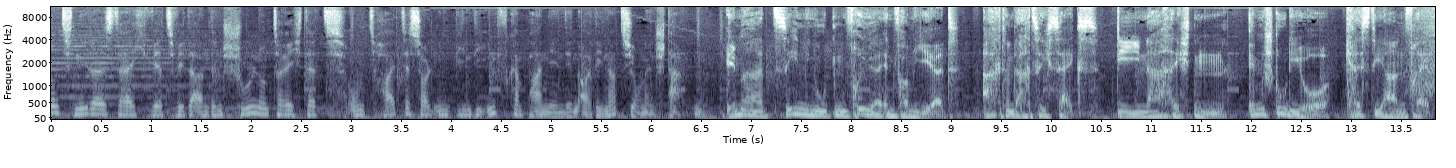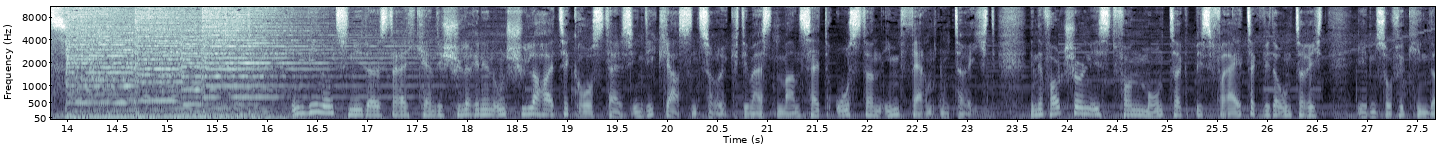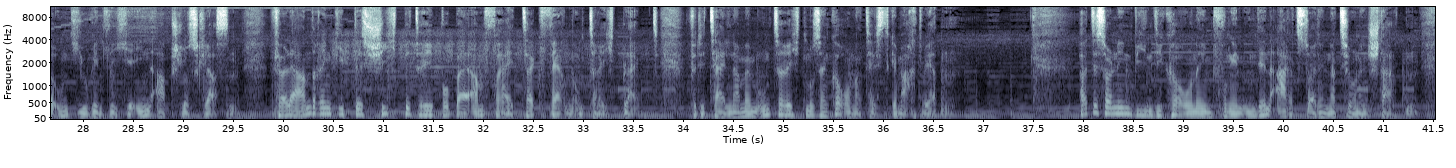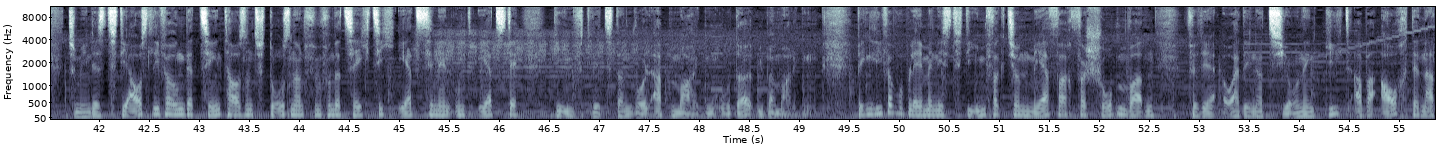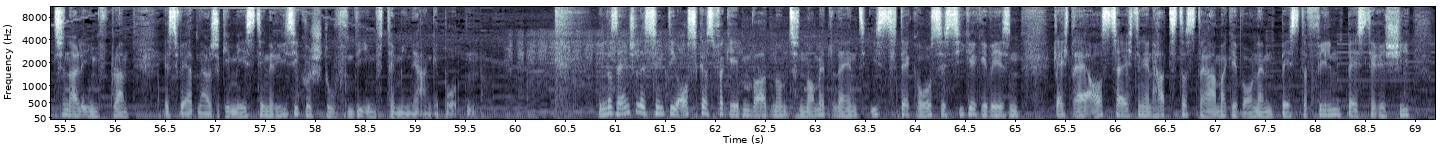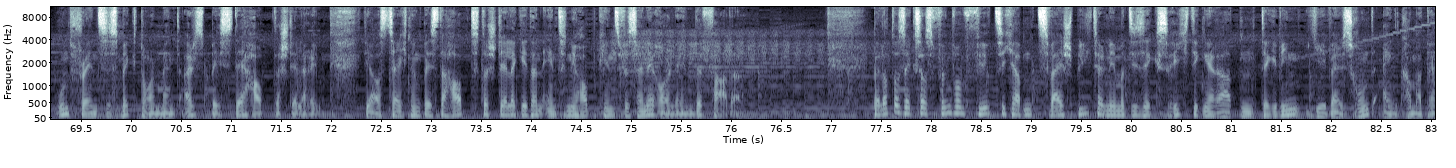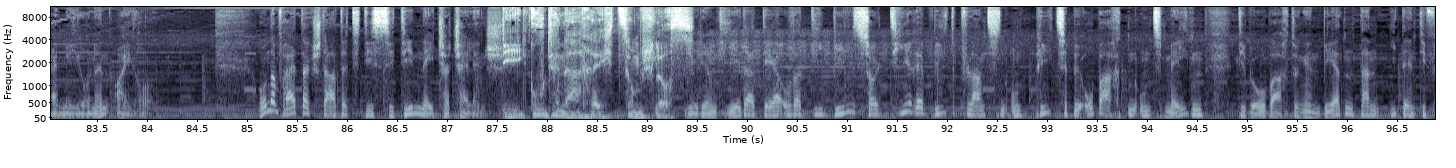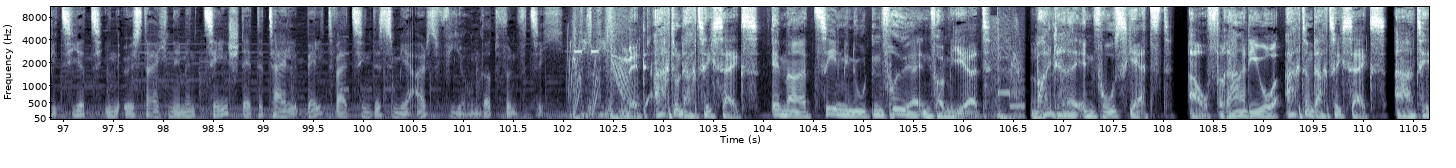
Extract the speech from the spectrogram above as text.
und Niederösterreich wird wieder an den Schulen unterrichtet und heute soll in Wien die Impfkampagne in den Ordinationen starten. Immer 10 Minuten früher informiert. 88.6 Die Nachrichten. Im Studio Christian Fritz. In Wien und Niederösterreich kehren die Schülerinnen und Schüler heute großteils in die Klassen zurück. Die meisten waren seit Ostern im Fernunterricht. In den Volksschulen ist von Montag bis Freitag wieder Unterricht, ebenso für Kinder und Jugendliche in Abschlussklassen. Für alle anderen gibt es Schichtbetrieb, wobei am Freitag Fernunterricht bleibt. Für die Teilnahme im Unterricht muss ein Corona-Test gemacht werden. Heute sollen in Wien die Corona-Impfungen in den Arztordinationen starten. Zumindest die Auslieferung der 10.000 Dosen an 560 Ärztinnen und Ärzte. Geimpft wird dann wohl ab morgen oder übermorgen. Wegen Lieferproblemen ist die Impfaktion mehrfach verschoben worden. Für die Ordinationen gilt aber auch der nationale Impfplan. Es werden also gemäß den Risikostufen die Impftermine angeboten. In Los Angeles sind die Oscars vergeben worden und Nomadland ist der große Sieger gewesen. Gleich drei Auszeichnungen hat das Drama gewonnen: bester Film, beste Regie und Frances McDormand als beste Hauptdarstellerin. Die Auszeichnung bester Hauptdarsteller geht an Anthony Hopkins für seine Rolle in The Father. Bei Lotto 6 aus 45 haben zwei Spielteilnehmer die sechs richtigen erraten. Der Gewinn jeweils rund 1,3 Millionen Euro. Und am Freitag startet die City Nature Challenge. Die gute Nachricht zum Schluss. Jede und jeder, der oder die will, soll Tiere, Wildpflanzen und Pilze beobachten und melden. Die Beobachtungen werden dann identifiziert. In Österreich nehmen zehn Städte teil. Weltweit sind es mehr als 450. Mit 886 immer 10 Minuten früher informiert. Weitere Infos jetzt auf Radio 886 AT.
